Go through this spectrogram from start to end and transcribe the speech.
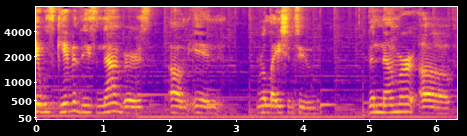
it was given these numbers um, in relation to the number of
